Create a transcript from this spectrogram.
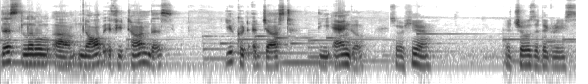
this little um, knob. If you turn this, you could adjust the angle. So here it shows the degrees.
